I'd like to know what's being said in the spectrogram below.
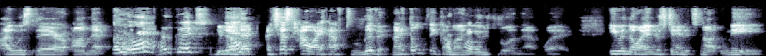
I was there on that. Oh yeah, oh good. You know, yeah. that, that's just how I have to live it, and I don't think I'm Okay. unusual in that way. Even though I understand it's not me,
